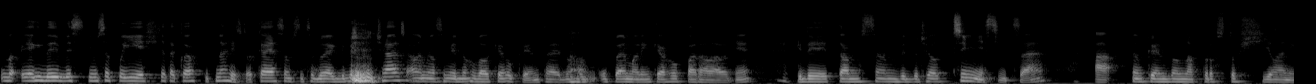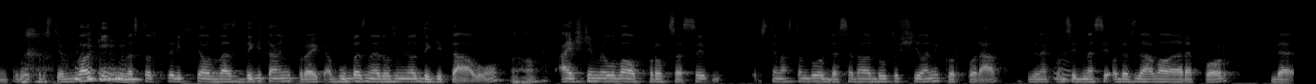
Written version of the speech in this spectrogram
No, jak kdyby s tím se pojí ještě taková vtipná historka. Já jsem sice byl jak kdyby dočář, ale měl jsem jednoho velkého klienta, jednoho Aha. úplně malinkého paralelně, kdy tam jsem vydržel tři měsíce a ten klient byl naprosto šílený. To byl prostě velký investor, který chtěl vést digitální projekt a vůbec nerozuměl digitálu Aha. a ještě miloval procesy. Prostě nás tam bylo deset, ale byl to šílený korporát, kdy na konci hmm. dne si odevzdával report, kde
